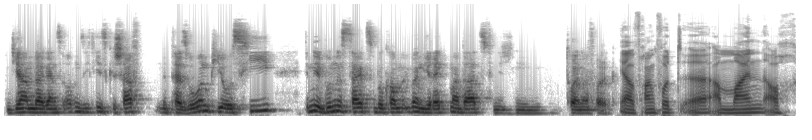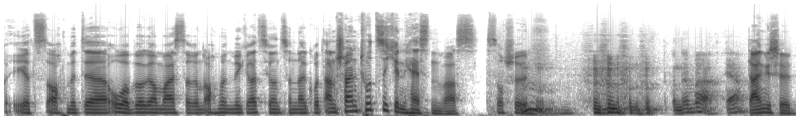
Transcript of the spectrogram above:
Und die haben da ganz offensichtlich es geschafft, eine Person, POC, in den Bundestag zu bekommen über ein Direktmandat, das finde ich einen tollen Erfolg. Ja, Frankfurt äh, am Main auch jetzt auch mit der Oberbürgermeisterin, auch mit Migrationshintergrund. Anscheinend tut sich in Hessen was. Ist doch schön. Hm. Wunderbar, ja. Dankeschön.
